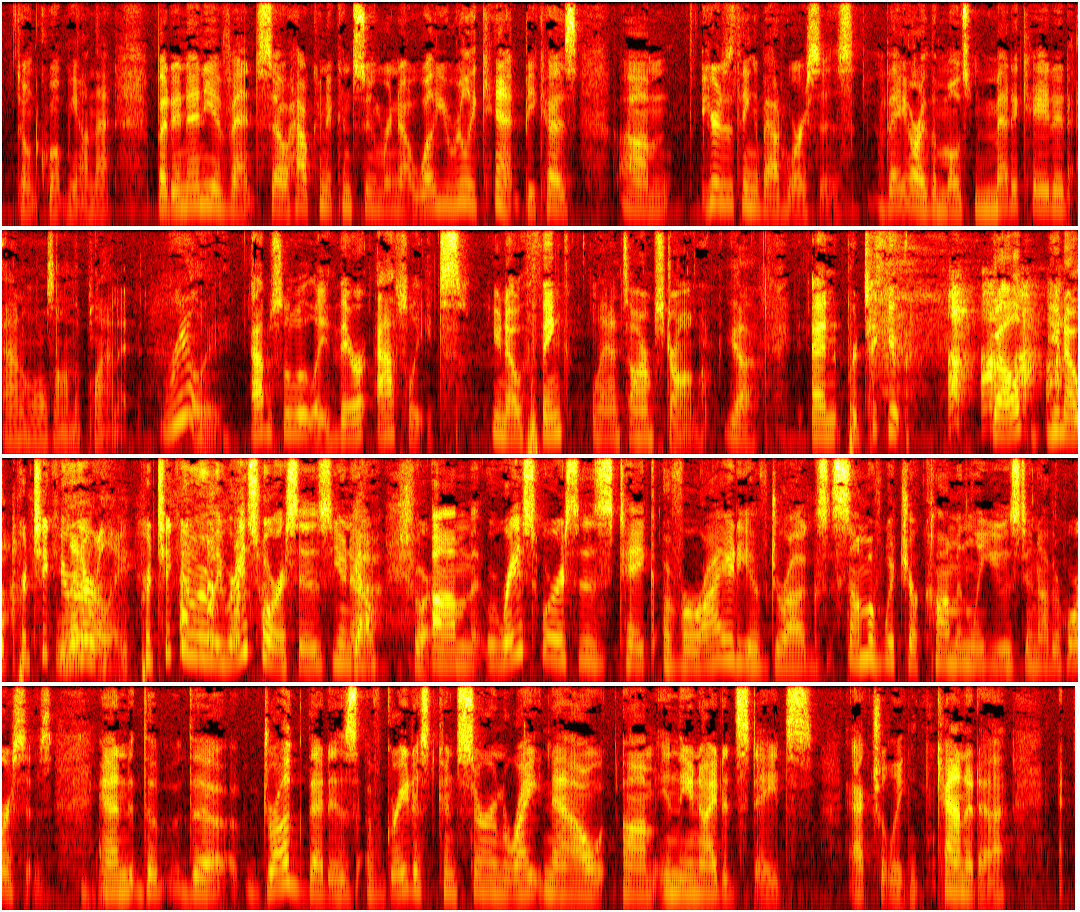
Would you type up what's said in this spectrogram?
don't quote me on that. But in any event, so how can a consumer know? Well, you really can't because um, here's the thing about horses they are the most medicated animals on the planet. Really? Absolutely. They're athletes. You know, think Lance Armstrong Yeah. and particular well you know particularly Literally. particularly racehorses you know Yeah, sure. um, racehorses take a variety of drugs some of which are commonly used in other horses Mm-hmm. and the the drug that is of greatest concern right now um, in the united states actually Canada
